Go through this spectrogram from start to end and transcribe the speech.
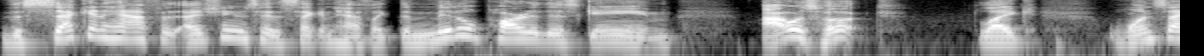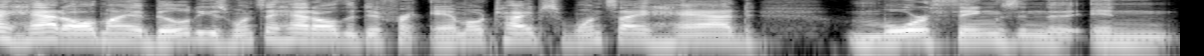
the second half of, I shouldn't even say the second half, like the middle part of this game, I was hooked. Like once I had all my abilities, once I had all the different ammo types, once I had more things in the in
